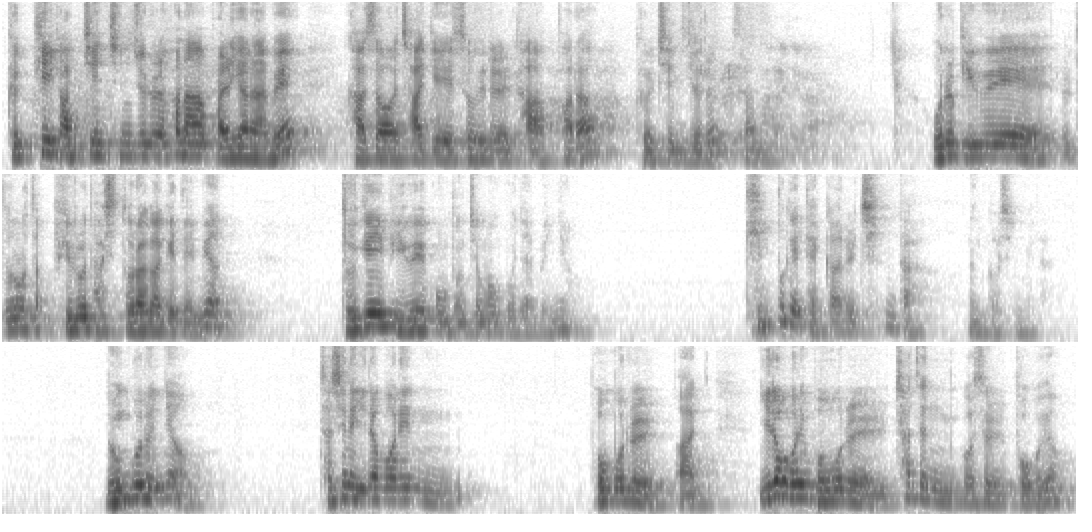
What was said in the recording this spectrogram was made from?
극히 값진 진주를 하나 발견하며 가서 자기의 소유를 다 팔아 그 진주를 사느니라. 오늘 비유로, 비유로 다시 돌아가게 되면 두 개의 비유의 공통점은 뭐냐면요. 기쁘게 대가를 치른다는 것입니다. 농부는요, 자신의 잃어버린 보물을, 아, 잃어버린 보물을 찾은 것을 보고요.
